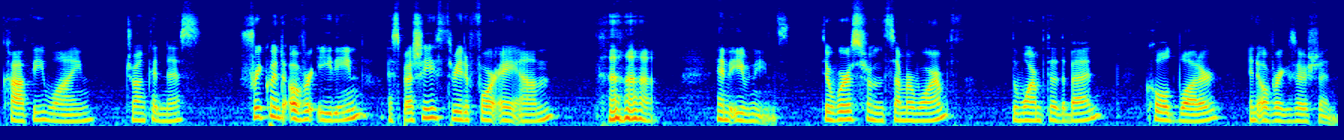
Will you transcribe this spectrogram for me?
coffee, wine, drunkenness, frequent overeating, especially 3 to 4 a.m., and evenings. They're worse from summer warmth, the warmth of the bed, cold water, and overexertion.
